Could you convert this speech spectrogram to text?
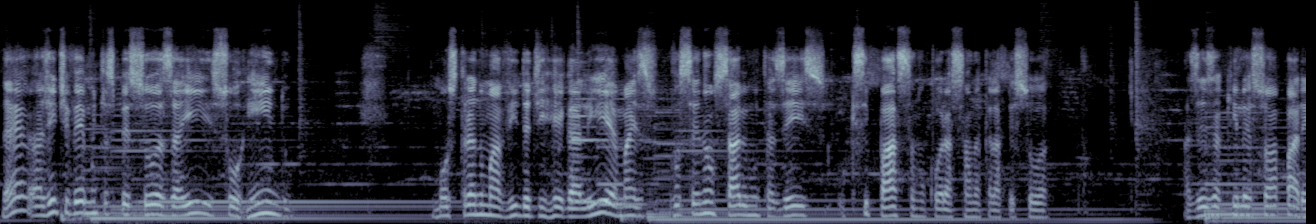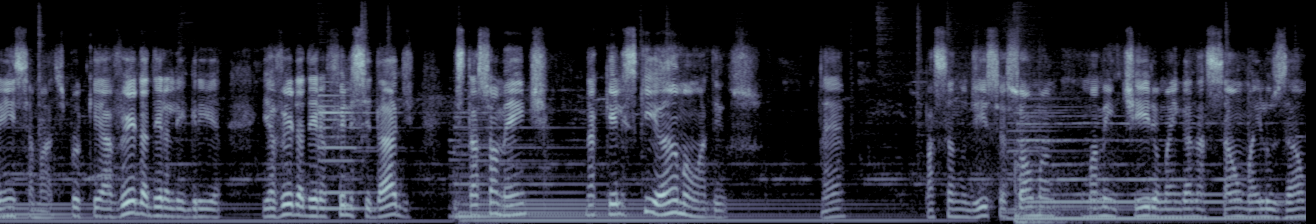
Né? A gente vê muitas pessoas aí sorrindo, mostrando uma vida de regalia, mas você não sabe muitas vezes o que se passa no coração daquela pessoa. Às vezes aquilo é só aparência, amados, porque a verdadeira alegria e a verdadeira felicidade está somente naqueles que amam a Deus, né? Passando disso é só uma, uma mentira, uma enganação, uma ilusão.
